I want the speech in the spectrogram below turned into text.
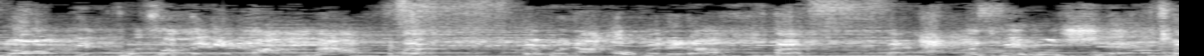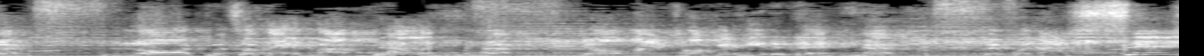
Lord, get, put something in my mouth that when I open it up, the atmosphere will shift. Lord, put something in my belly. Y'all ain't talking here today. That when I sense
